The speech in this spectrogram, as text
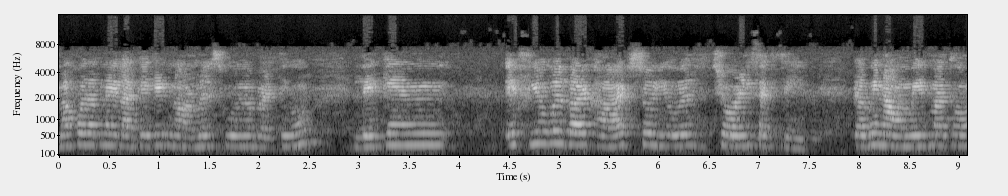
मैं खुद अपने इलाके के एक नॉर्मल स्कूल में पढ़ती हूँ। लेकिन if you will work hard so you will surely succeed कभी ना उम्मीद मत हो।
